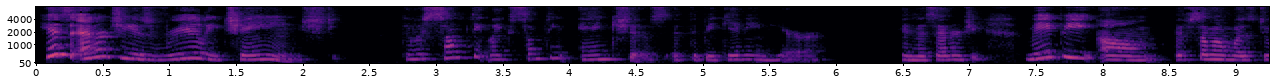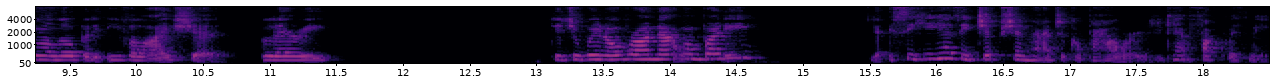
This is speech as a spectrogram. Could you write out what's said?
His energy is really changed. There was something like something anxious at the beginning here in this energy. Maybe um, if someone was doing a little bit of evil eye shit, Larry, did you win over on that one, buddy? Yeah, see, he has Egyptian magical powers. You can't fuck with me,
